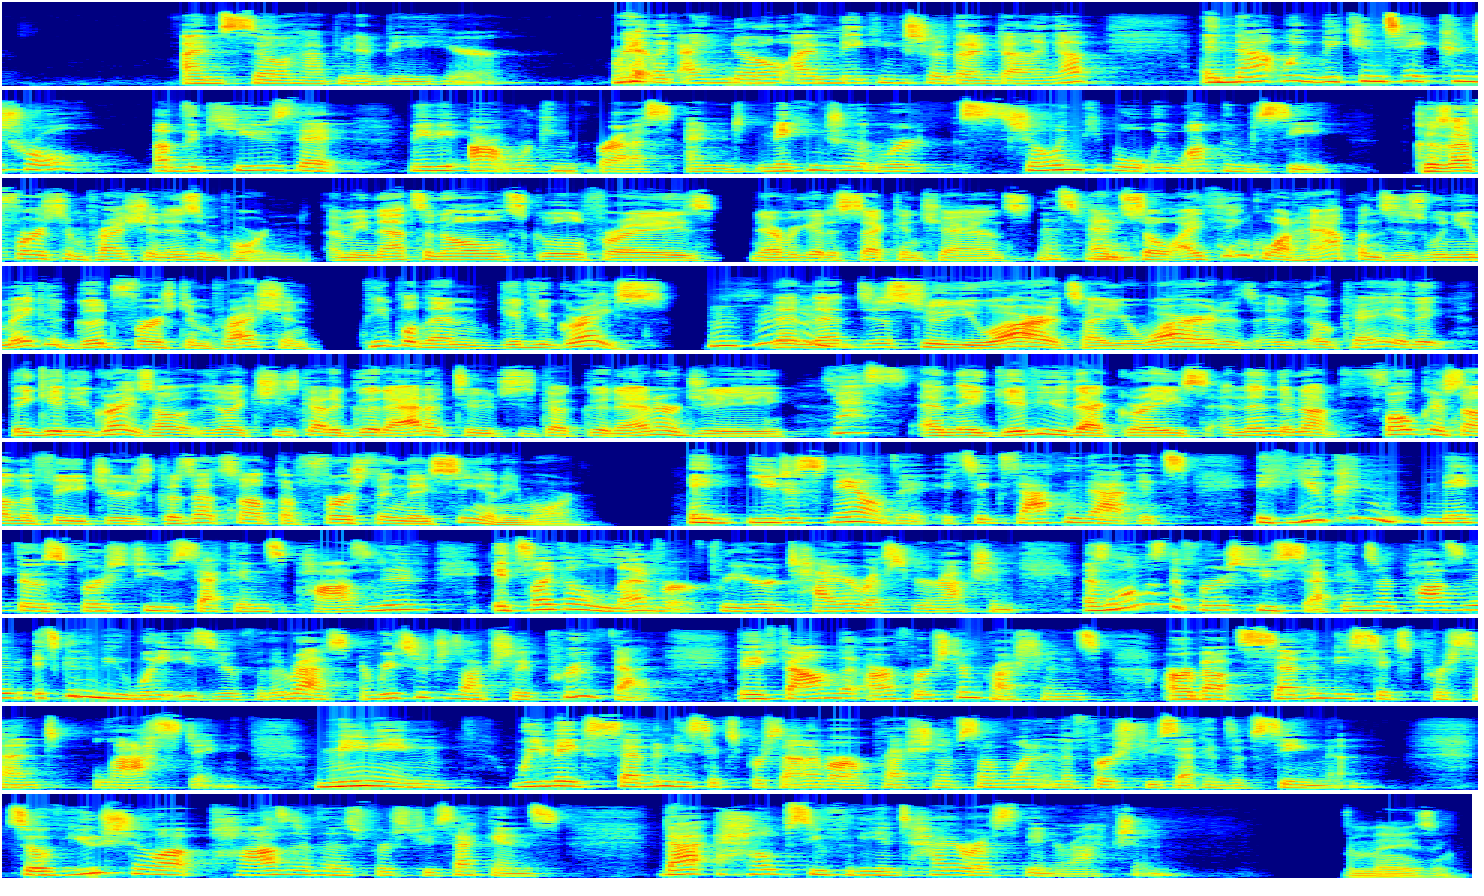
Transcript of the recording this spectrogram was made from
I'm so happy to be here. Right? Like, I know I'm making sure that I'm dialing up. And that way we can take control of the cues that maybe aren't working for us and making sure that we're showing people what we want them to see. Because that first impression is important. I mean, that's an old school phrase never get a second chance. That's right. And so I think what happens is when you make a good first impression, people then give you grace. Mm-hmm. Then that's just who you are. It's how you're wired. It's uh, okay. They, they give you grace. Oh, like she's got a good attitude. She's got good energy. Yes. And they give you that grace. And then they're not focused on the features because that's not the first thing they see anymore. It, you just nailed it. It's exactly that. It's if you can make those first few seconds positive, it's like a lever for your entire rest of your interaction. As long as the first few seconds are positive, it's going to be way easier for the rest. And researchers actually proved that. They found that our first impressions are about 76% lasting, meaning we make 76% of our impression of someone in the first few seconds of seeing them. So if you show up positive in those first few seconds, that helps you for the entire rest of the interaction. Amazing.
